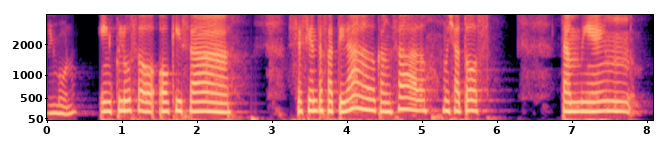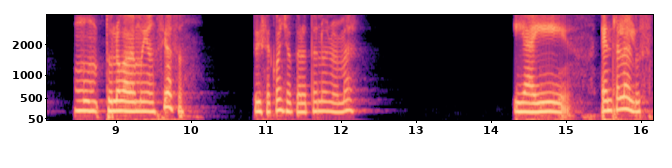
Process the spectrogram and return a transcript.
Ninguno. Incluso, o quizá se siente fatigado, cansado, mucha tos también tú lo vas a ver muy ansioso. Tú dices, concho, pero esto no es normal. Y ahí entra la luz.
